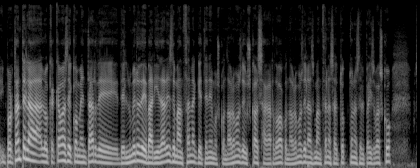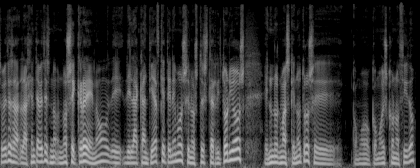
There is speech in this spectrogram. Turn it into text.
Importante lo que acabas de comentar del número de variedades de manzana que tenemos. Cuando hablamos de Euskal Sagardoa, cuando hablamos de las manzanas autóctonas del País Vasco, muchas veces la gente a veces no, se cree ¿no? De, la cantidad que tenemos en los tres territorios, en unos más que en otros. Eh, como, como es conocido,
